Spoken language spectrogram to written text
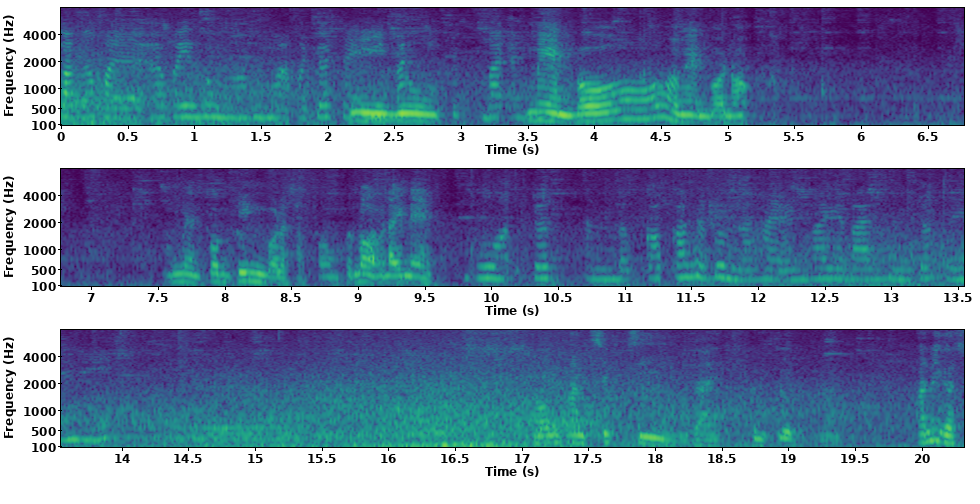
กอบแล้วคอยเอาไปห้องหมอห้องหมอเขาจดใส่ที่อบัตรยู่บัตรอันแม่นบ่แม่นบ่เนาะ มันแม่นความจริงบ่ล่ะครับของเพิ่นบอกว่าได้แน่ครูจดอันแบบก๊อปก็ใส่ปุ่มแล้วให้อันพยาบาลคนจดไว้ในนี้2014ได้เพิ่นเกิดนั่นอันนี้ก็2024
